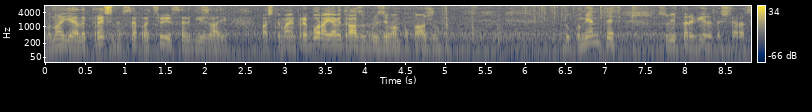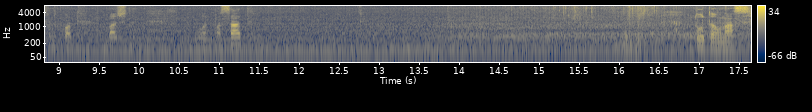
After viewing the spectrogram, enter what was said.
воно є електричне, все працює, все від'їжджає. Бачите, маємо прибор, я відразу, друзі, вам покажу документи. Собі перевірити ще раз він код. Бачите. От Passat. Тут у нас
